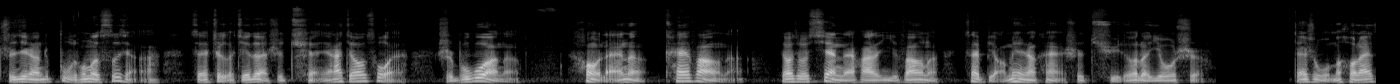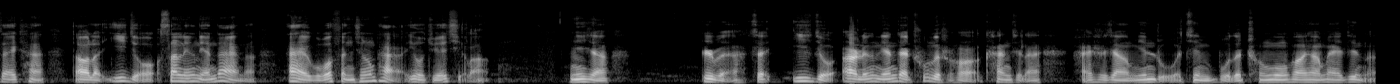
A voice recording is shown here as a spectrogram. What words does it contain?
实际上，这不同的思想啊，在这个阶段是犬牙交错呀。只不过呢，后来呢，开放的要求现代化的一方呢，在表面上看是取得了优势，但是我们后来再看到了一九三零年代呢。爱国愤青派又崛起了。你想，日本啊，在一九二零年代初的时候，看起来还是向民主进步的成功方向迈进呢，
